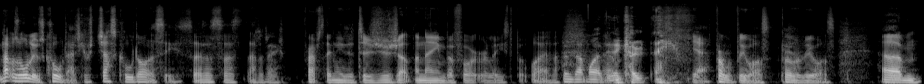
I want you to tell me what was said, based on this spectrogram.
that was all it was called. Actually, it was just called Odyssey. So that's, that's I don't know. Perhaps they needed to zhuzh up the name before it released, but whatever. That might have been a code name. Yeah, probably was. Probably was. Um,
